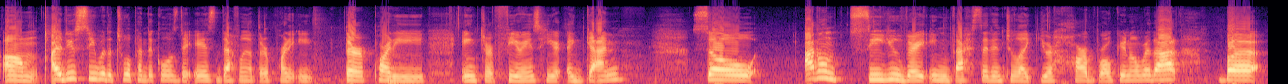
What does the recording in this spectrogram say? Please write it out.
Um, I do see with the Two of Pentacles, there is definitely a third party third party interference here again. So I don't see you very invested into like you're heartbroken over that, but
